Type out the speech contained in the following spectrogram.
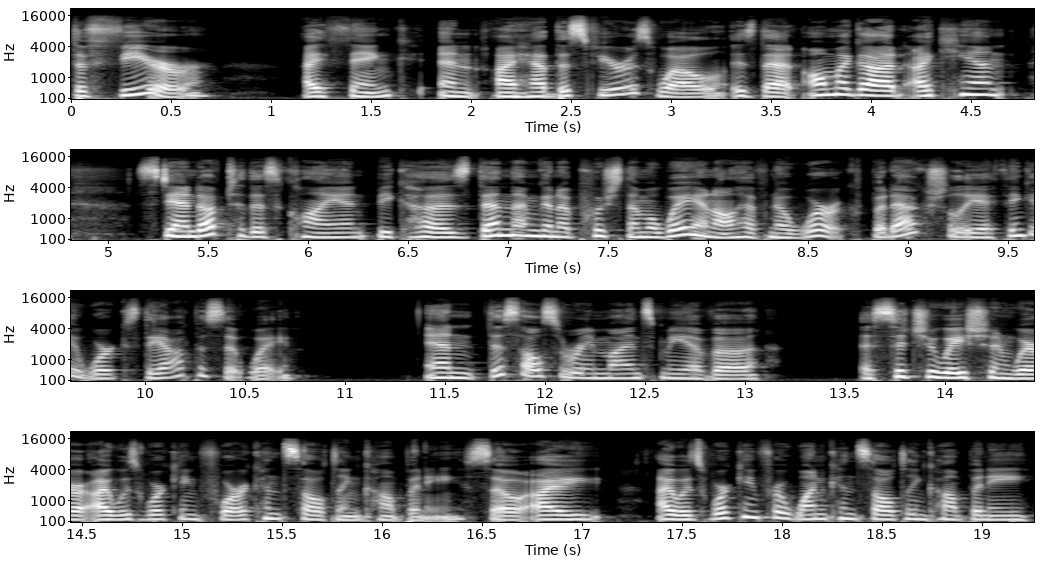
The fear, I think, and I had this fear as well, is that, oh my God, I can't stand up to this client because then I'm going to push them away and I'll have no work. But actually, I think it works the opposite way. And this also reminds me of a, a situation where I was working for a consulting company. So I I was working for one consulting company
